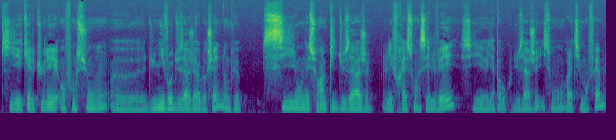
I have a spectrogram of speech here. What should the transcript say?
qui est calculé en fonction euh, du niveau d'usage de la blockchain. Donc, euh, si on est sur un pic d'usage, les frais sont assez élevés. S'il n'y a pas beaucoup d'usage, ils sont relativement faibles.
